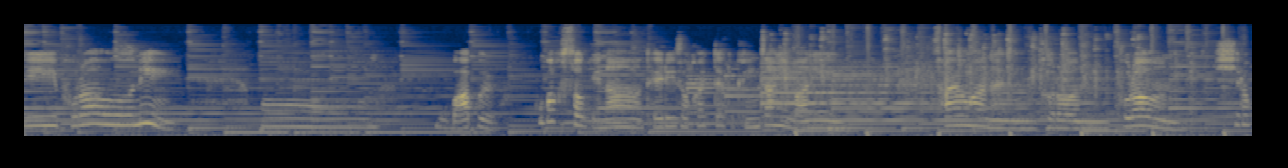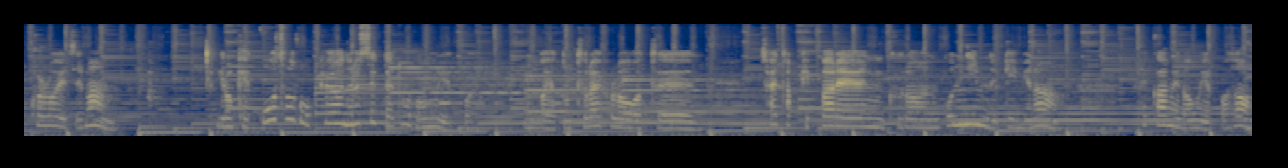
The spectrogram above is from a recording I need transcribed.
이 brown이 어, 뭐 marble 호박석이나 대리석 할 때도 굉장히 많이 사용하는 그런 brown 시럽 컬러이지만 이렇게 꽃으로 표현을 했을 때도 너무 예뻐요 뭔가 약간 드라이 플라워 같은 살짝 빛바랜 그런 꽃잎 느낌이라 색감이 너무 예뻐서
